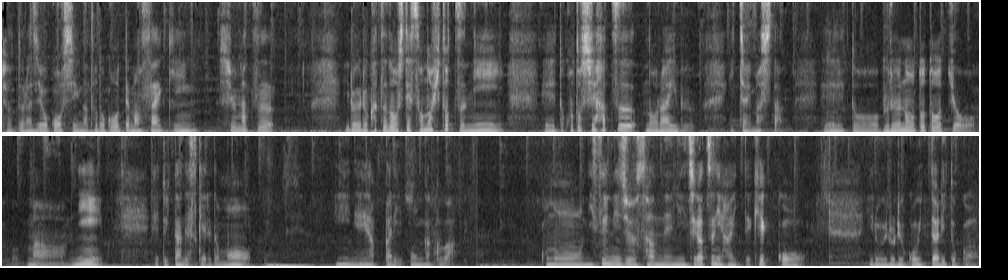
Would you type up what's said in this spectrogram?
ちょっとラジオ更新が滞ってます最近。週末いろいろ活動してその一つにえーと、今年初のライブ行っちゃいました。えーと、ブルーノート東京、まあ、に、えーと行ったんですけれどもいいねやっぱり音楽は。この2023年に1月に入って結構いろいろ旅行行ったりとか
